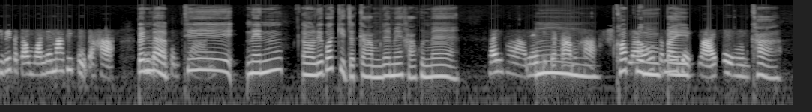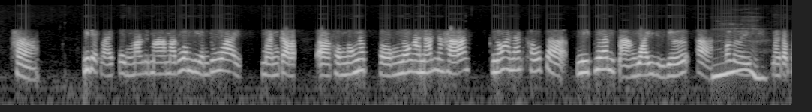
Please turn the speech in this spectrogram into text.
ชีวิตประจำวันได้มากที่สุดอะค่ะ เป็นแบบที่เน้นเออเรียกว่ากิจกรรมได้ไหมคะ คุณแม่ ใช่ค่ะในกิจกรรมค่ะอืมครอบคลุมแล้วจะไปมีเด็กหลายกลุ่มค่ะ ค่ะ มีเด็กหลายกลุ่มมามามาร่วมเรียนด้วย เหมือนกับอาของน้องนักของน้องอนัทนะคะ น้องอนัทเขาจะมีเพื่อนต่างวัยอยู่เยอะค่ะอืมก็เลยเหมือนกับ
